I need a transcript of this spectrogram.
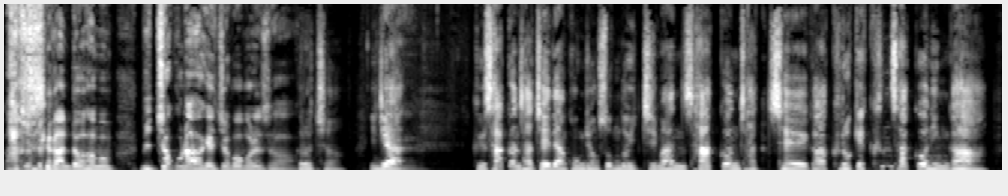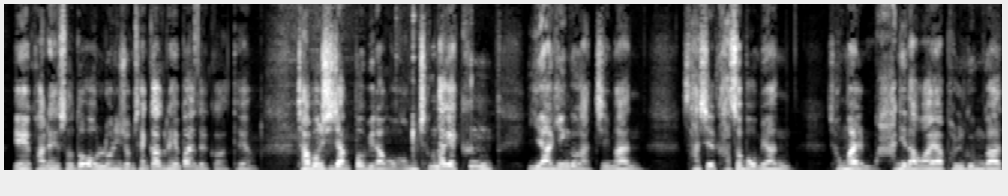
압수수색 한다고 하면 미쳤구나 하겠죠, 법원에서. 그렇죠. 이제 네. 그 사건 자체에 대한 공정성도 있지만 사건 자체가 그렇게 큰 사건인가 에 관해서도 언론이 좀 생각을 해봐야 될 것 같아요. 자본시장법이라고 엄청나게 큰 이야기인 것 같지만 사실 가서 보면 정말 많이 나와야 벌금과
